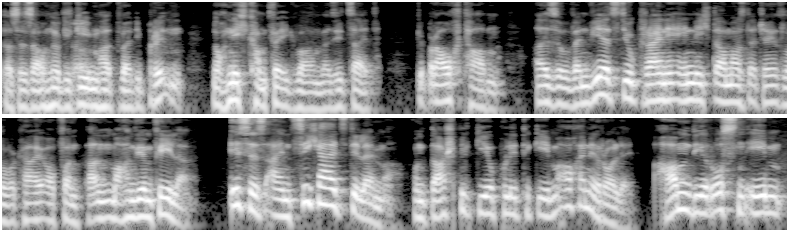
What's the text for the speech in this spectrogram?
das es auch nur gegeben hat, weil die Briten noch nicht kampffähig waren, weil sie Zeit gebraucht haben. Also wenn wir jetzt die Ukraine ähnlich damals der Tschechoslowakei opfern, dann machen wir einen Fehler. Ist es ein Sicherheitsdilemma? Und da spielt Geopolitik eben auch eine Rolle haben die Russen eben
